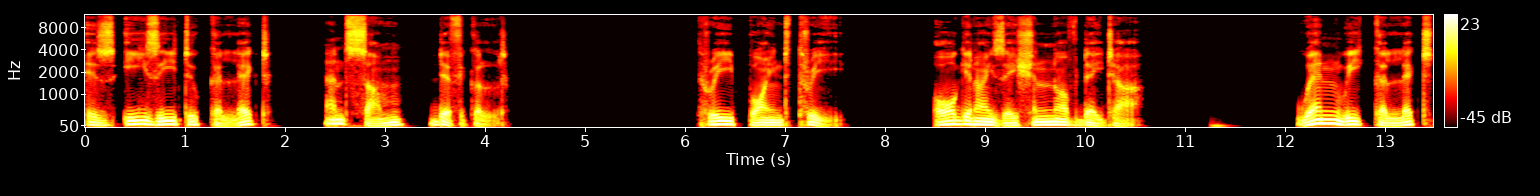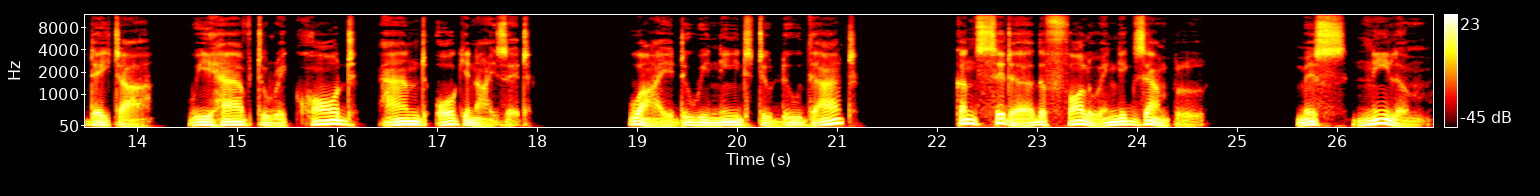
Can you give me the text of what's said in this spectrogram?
is easy to collect and some difficult. 3.3 Organization of Data When we collect data, we have to record and organize it. Why do we need to do that? Consider the following example. Miss Neelam,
